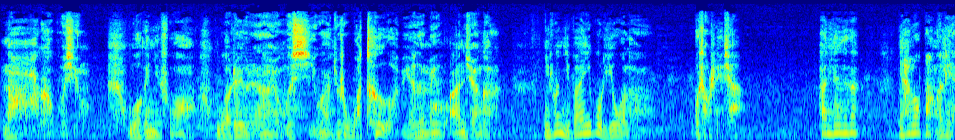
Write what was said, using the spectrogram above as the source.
那可不行。我跟你说啊，我这个人啊有个习惯，就是我特别的没有安全感。你说你万一不理我了，我找谁去？啊，你看，你看，你还老板个脸，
